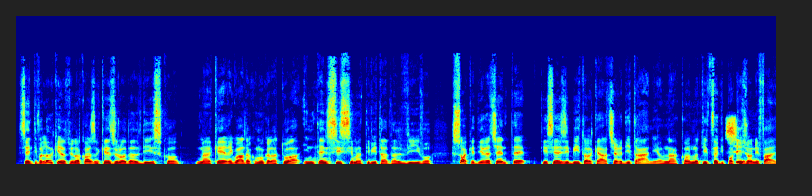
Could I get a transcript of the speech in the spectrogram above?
Senti, volevo chiederti una cosa che esula dal disco, ma che riguarda comunque la tua intensissima attività dal vivo. So che di recente ti sei esibito al carcere di Trani, è una notizia di pochi sì. giorni fa,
